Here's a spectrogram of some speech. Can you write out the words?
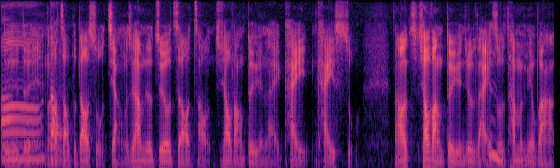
对对对，哦然后找不到锁匠了，所以他们就最后只好找消防队员来开开锁，然后消防队员就来嗯。说他们没有办法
